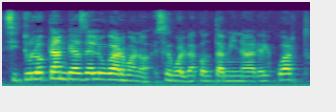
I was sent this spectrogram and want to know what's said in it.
Si tú lo cambias de lugar, bueno, se vuelve a contaminar el cuarto.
